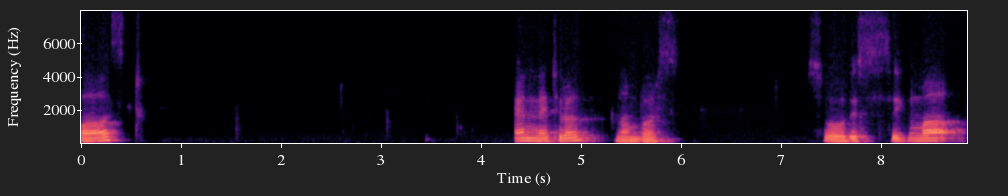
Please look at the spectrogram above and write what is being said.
first n natural numbers. So this sigma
